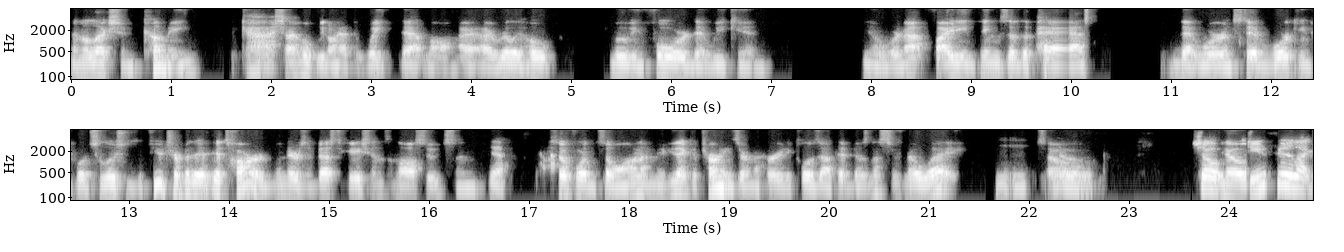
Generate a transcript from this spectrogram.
an election coming. Gosh, I hope we don't have to wait that long. I, I really hope moving forward that we can, you know, we're not fighting things of the past, that we're instead working towards solutions in the future. But it, it's hard when there's investigations and lawsuits and Yeah. so forth and so on. I mean, if you think attorneys are in a hurry to close out that business, there's no way. Mhm. So No. So, You know, do you feel like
